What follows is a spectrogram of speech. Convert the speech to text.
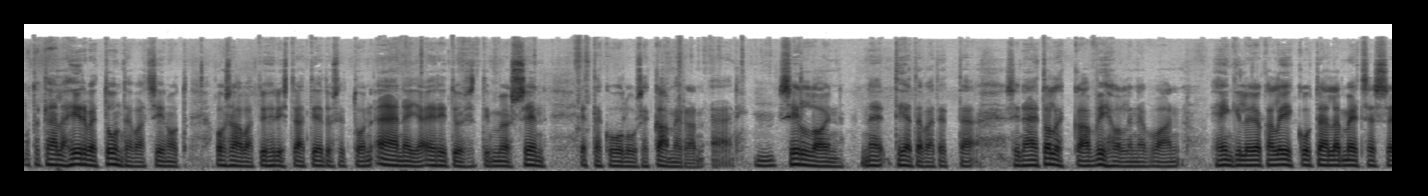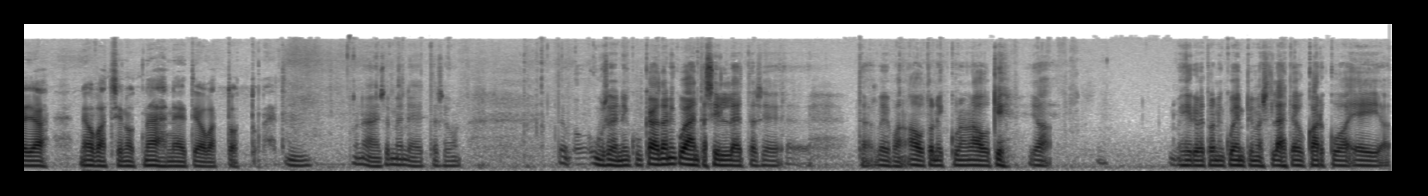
Mutta täällä hirvet tuntevat sinut, osaavat yhdistää tietysti tuon äänen ja erityisesti myös sen, että kuuluu se kameran ääni. Hmm. Silloin ne tietävät, että sinä et olekaan vihollinen, vaan henkilö, joka liikkuu täällä metsässä ja ne ovat sinut nähneet ja ovat tottuneet. Hmm. No näin se menee, että se on usein niin kuin käytän niin kuin ääntä sille, että se että vei vaan auton ikkunan auki ja hirvet on niin kuin empimässä lähtee, karkua ei, ja,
